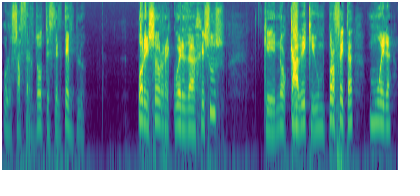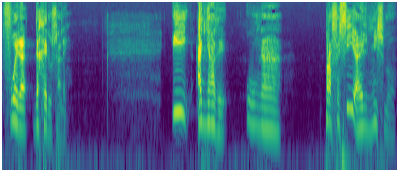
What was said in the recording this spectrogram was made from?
o los sacerdotes del templo. Por eso recuerda a Jesús que no cabe que un profeta muera fuera de Jerusalén. Y añade una profecía él mismo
